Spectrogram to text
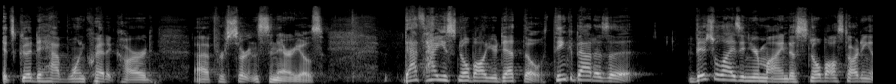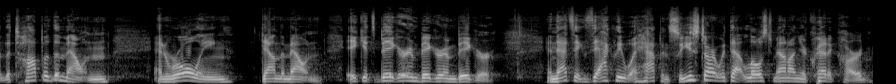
it's good to have one credit card uh, for certain scenarios. That's how you snowball your debt, though. Think about as a visualize in your mind a snowball starting at the top of the mountain and rolling down the mountain. It gets bigger and bigger and bigger. And that's exactly what happens. So you start with that lowest amount on your credit card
